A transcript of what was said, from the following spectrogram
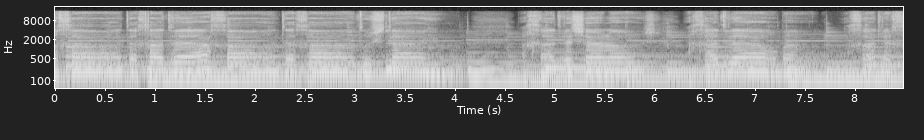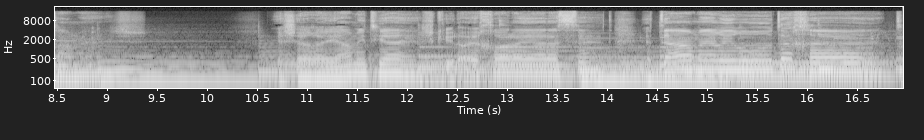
אחת, אחת ואחת, אחת ושתיים, אחת ושלוש, אחת וארבע, אחת וחמש. ישר היה מתייאש, כי לא יכול היה לשאת את המרירות החטא,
